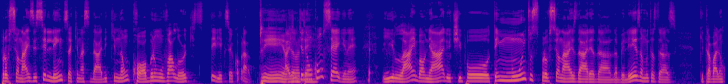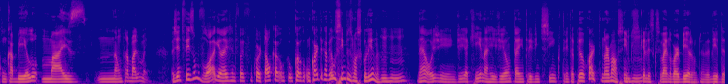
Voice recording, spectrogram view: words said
profissionais excelentes aqui na cidade que não cobram o valor que teria que ser cobrado Sim, eu a gente não consegue, né? E lá em Balneário, tipo, tem muitos profissionais da área da, da beleza, muitas das que trabalham com cabelo, mas não trabalham bem. A gente fez um vlog, né? A gente foi cortar o, um corte de cabelo simples masculino. Uhum. Né? Hoje em dia aqui na região tá entre 25 e 30 pelo corte normal, simples, Uhum. aqueles que você vai no barbeiro ali da,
